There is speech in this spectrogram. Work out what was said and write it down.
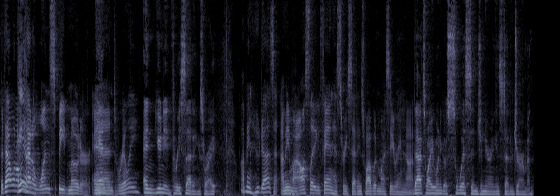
but that one only had a one-speed motor, and- and, really, And you need three settings, right? I mean, who doesn't? I mean, my oscillating fan has three settings. Why would my C ring not? That's why you want to go Swiss engineering instead of German.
